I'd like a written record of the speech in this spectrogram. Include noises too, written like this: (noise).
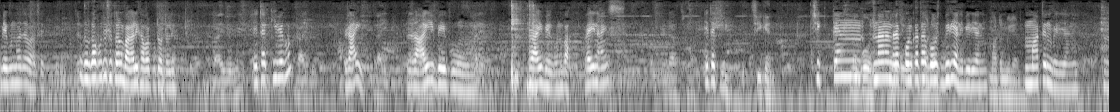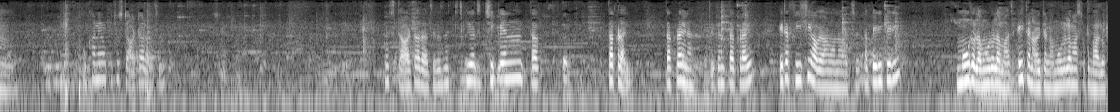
বেগুন ভাজাও আছে। দুর্গা পুজো সুতরাং বাঙালি খাবার রাই বেগুন। এটা কি বেগুন? রাই রাই? বেগুন। আরে রাই বেগুন বাহ ভেরি নাইস এটা কি? চিকেন। চিকেন। না না এটা Kolkata. Ghost biryani biryani. Mutton biryani. Mutton biryani হুম। ওখানেও কিছু স্টার্টার আছে। স্টার্টার আছে কি আছে? চিকেন তাকড়াই তাকড়াই না? চিকেন তাকড়াই এটা ফিশই হবে আমার মনে হচ্ছে। না পেরি পেরি মৌরলা মৌরলা মাছ। এইটা না ওইটা না মৌরলা মাছটা খুব ভালো।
